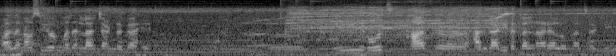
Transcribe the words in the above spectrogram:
माझं नाव सुयोग मदनलाल चांडक आहे. मी रोज हात हातगाडी ढकलणाऱ्या लोकांसाठी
